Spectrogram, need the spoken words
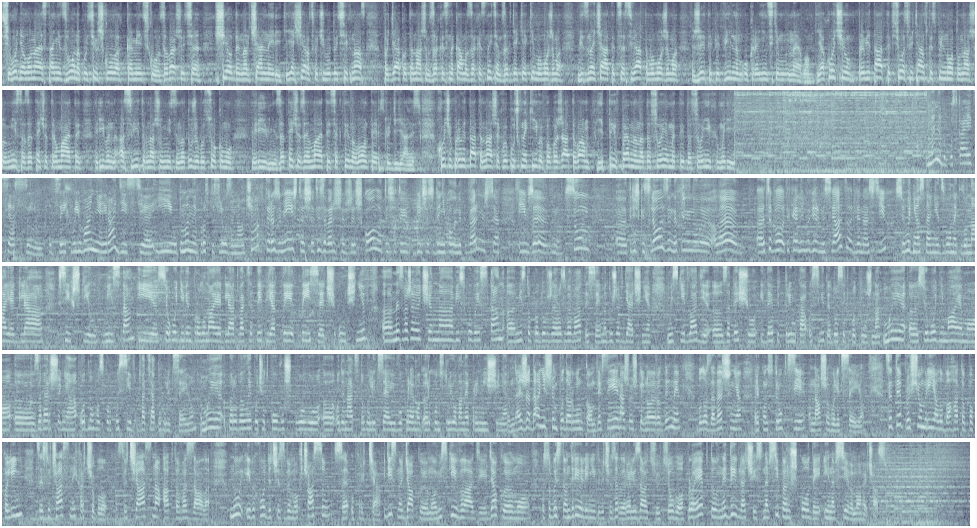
Сьогодні лунає останній дзвоник у всіх школах Кам'янського. Завершується ще один навчальний рік. І я ще раз хочу від усіх нас подякувати нашим захисникам і захисницям, завдяки яким ми можемо відзначати це свято. Ми можемо жити під вільним українським небом. Я хочу привітати всю освітянську спільноту нашого міста за те, що тримаєте рівень освіти в нашому місті на дуже високому рівні, за те, що займаєтесь активно волонтерською діяльністю. Хочу привітати наших випускників і побажати вам йти впевнено до своєї мети, до своїх мрій. В мене випускається син. Це і хвилювання, і радість, і от у мене просто сльози на очах. Ти розумієш, те, що ти завершив вже школу, те, що ти більше сюди ніколи не повернешся, і вже ну, сум, е, трішки сльози нахлинули, але це було таке неймовірне свято для нас всіх. Сьогодні останній дзвоник лунає для всіх шкіл міста, і сьогодні він пролунає для 25 тисяч учнів. Е, Незважаючи на військовий стан, е, місто продовжує розвиватися, і ми дуже вдячні міській владі е, за те, що іде підтримка освіти досить потужна. Ми е, сьогодні маємо е, завершення одного з корпусів 20-го ліцею. Ми перевели початкову школу е, 11-го ліцею в окремо реконструйоване приміщення. Найжаданішим подарунком для всієї нашої шкільної родини було завершення реконструкції нашого ліцею. Це те, про що мріяло багато поколінь. Це сучасний харчоблок, сучасна актова зала. Ну і виходячи з вимог часу, це укриття. Дійсно дякуємо міській владі, дякуємо особисто Андрію Леонідовичу за реалізацію цього проекту, не дивлячись на всі перешкоди і на всі вимоги часу.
